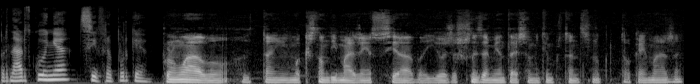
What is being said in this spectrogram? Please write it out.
Bernardo Cunha decifra porquê. Por um lado, tem uma questão de imagem associada e hoje as questões ambientais são muito importantes no que toca à imagem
